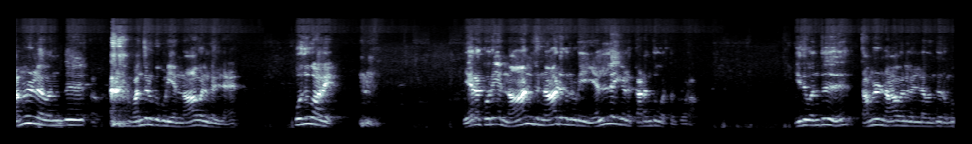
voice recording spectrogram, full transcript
தமிழ்ல வந்து வந்திருக்கக்கூடிய நாவல்கள்ல பொதுவாவே ஏறக்குறைய நான்கு நாடுகளுடைய எல்லைகளை கடந்து ஒருத்தன் போறான். இது வந்து தமிழ் நாவல்கள்ல வந்து ரொம்ப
